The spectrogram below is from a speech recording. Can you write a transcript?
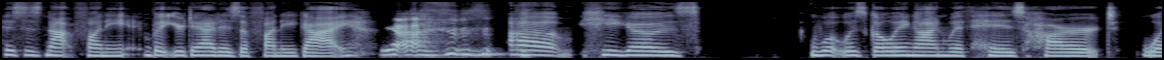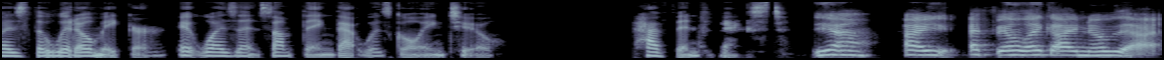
this is not funny, but your dad is a funny guy. Yeah. um, he goes, what was going on with his heart was the widowmaker. It wasn't something that was going to have been fixed. Yeah. I I feel like I know that.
